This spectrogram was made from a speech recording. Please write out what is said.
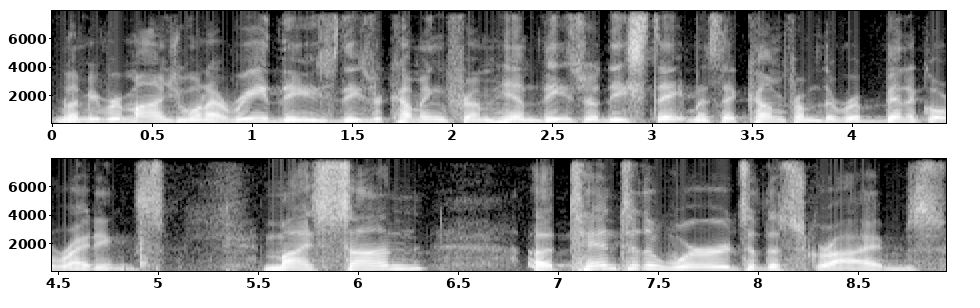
let me remind you, when I read these, these are coming from him. These are these statements that come from the rabbinical writings. My son, attend to the words of the scribes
